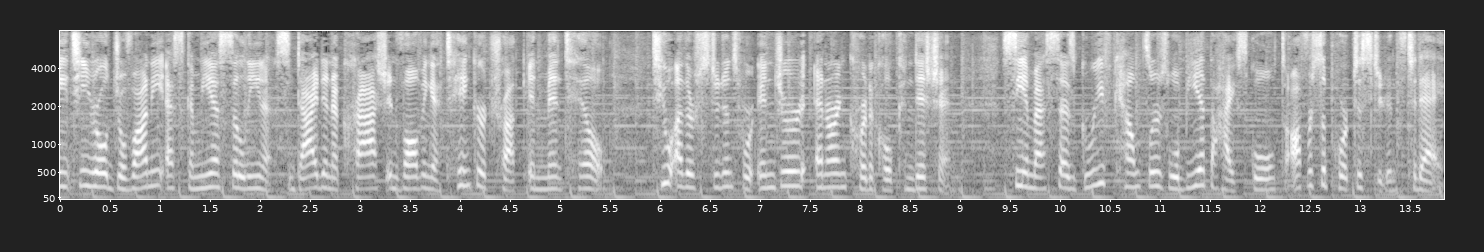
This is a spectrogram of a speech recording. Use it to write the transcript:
18 year old Jovany Escamilla Salinas died in a crash involving a tanker truck in Mint Hill. Two other students were injured and are in critical condition. CMS says grief counselors will be at the high school to offer support to students today.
